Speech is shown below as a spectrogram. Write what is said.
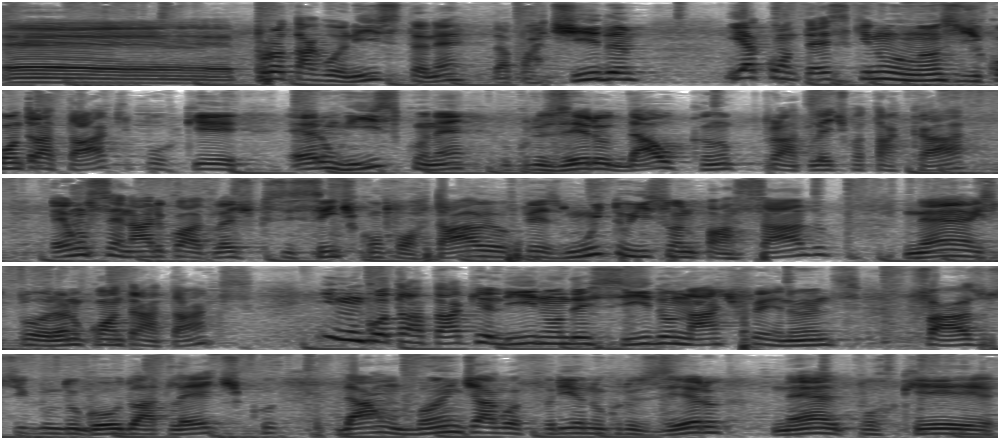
é, protagonista, né, da partida. E acontece que num lance de contra-ataque, porque era um risco, né? O Cruzeiro dá o campo para o Atlético atacar. É um cenário que o Atlético se sente confortável, fez muito isso ano passado, né? Explorando contra-ataques. E num contra-ataque ali, não decida, o Nath Fernandes faz o segundo gol do Atlético, dá um banho de água fria no Cruzeiro, né? Porque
